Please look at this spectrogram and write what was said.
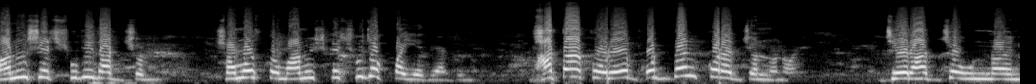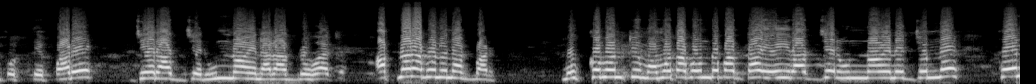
মানুষের সুবিধার জন্য, সমস্ত মানুষকে সুযোগ পাইয়ে দেওয়ার জন্য, ভাতা করে ভোট ব্যাংক করার জন্য নয়, যে রাজ্য উন্নয়ন করতে পারে যে রাজ্যের উন্নয়ন আর আগ্রহ আছে। আপনারা বলুন একবার, মুখ্যমন্ত্রী মমতা বন্দ্যোপাধ্যায় এই রাজ্যের উন্নয়নের জন্য কোন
